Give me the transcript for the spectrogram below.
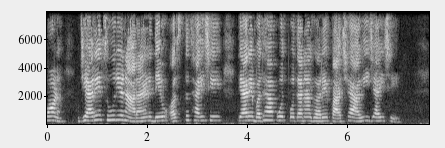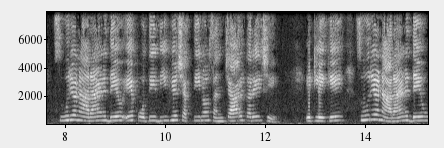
પણ જ્યારે સૂર્યનારાયણ દેવ અસ્ત થાય છે, ત્યારે બધા પોતપોતાના ઘરે પાછા આવી જાય છે. સૂર્યનારાયણ દેવ એ પોતે દિવ્ય શક્તિનો સંચાર કરે છે. એટલે કે સૂર્યનારાયણ દેવ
